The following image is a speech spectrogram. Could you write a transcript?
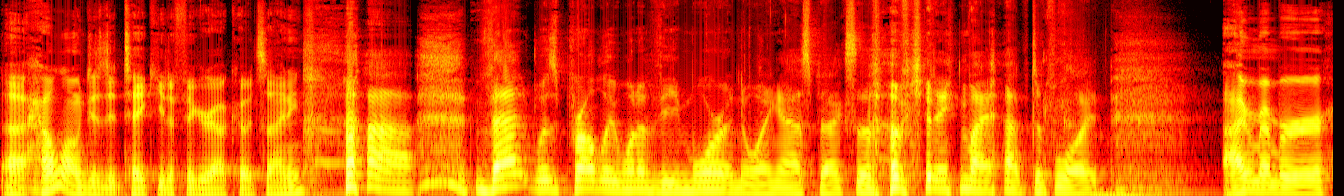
uh, how long did it take you to figure out code signing? that was probably one of the more annoying aspects of, of getting my app deployed. I remember,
